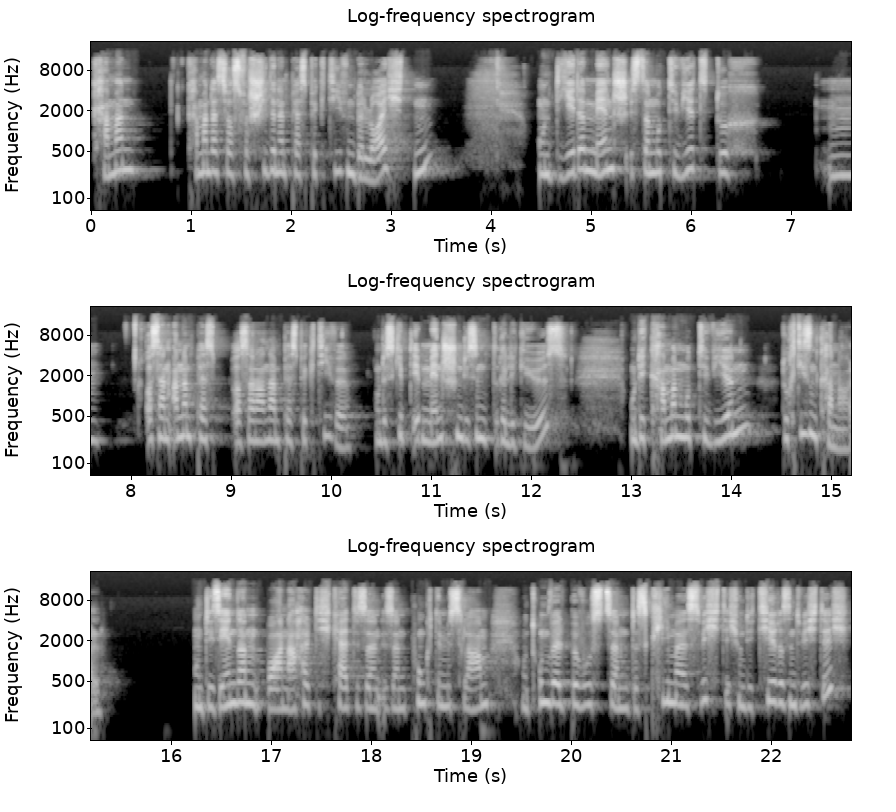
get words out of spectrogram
kann man kann man das ja aus verschiedenen Perspektiven beleuchten. Und jeder Mensch ist dann motiviert durch, mh, mm, aus, einem anderen aus einer anderen Perspektive. Und es gibt eben Menschen, die sind religiös und die kann man motivieren durch diesen Kanal. Und die sehen dann, boah, Nachhaltigkeit ist ein, ist ein Punkt im Islam und Umweltbewusstsein und das Klima ist wichtig und die Tiere sind wichtig.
